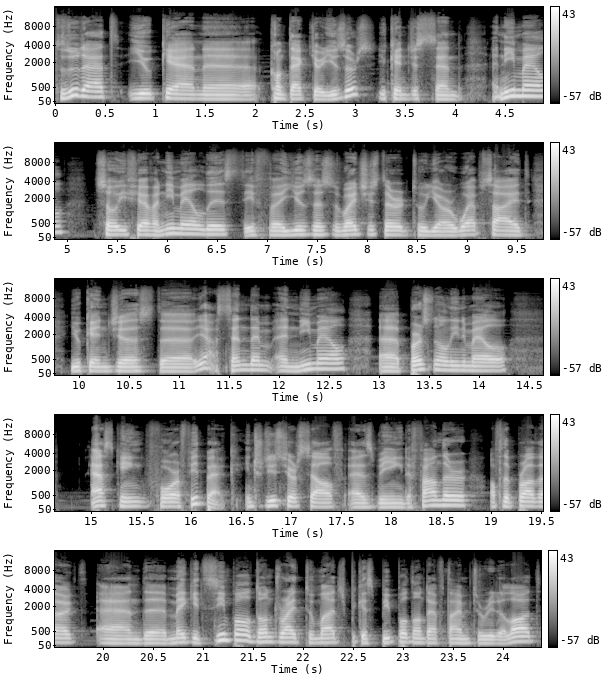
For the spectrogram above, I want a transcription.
To do that, you can uh, contact your users. You can just send an email. So if you have an email list, if uh, users register to your website, you can just uh, yeah send them an email, a personal email asking for feedback. Introduce yourself as being the founder of the product and uh, make it simple. Don't write too much because people don't have time to read a lot,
